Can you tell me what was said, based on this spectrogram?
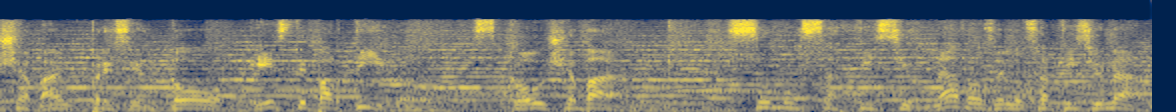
Scotiabank presentó este partido. Scotiabank, somos aficionados de los aficionados.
